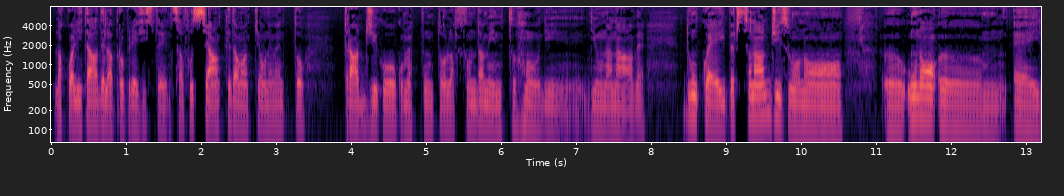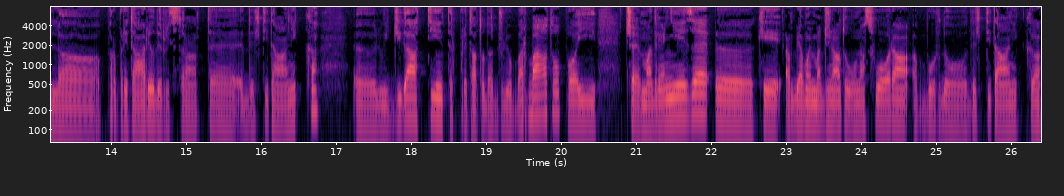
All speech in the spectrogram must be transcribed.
la qualità della propria esistenza, fosse anche davanti a un evento tragico come appunto l'affondamento di, di una nave. Dunque i personaggi sono Uh, uno uh, è il proprietario del ristorante del Titanic, uh, Luigi Gatti, interpretato da Giulio Barbato, poi c'è Madre Agnese che abbiamo immaginato una suora a bordo del Titanic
